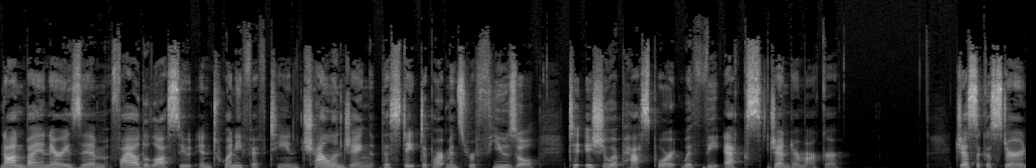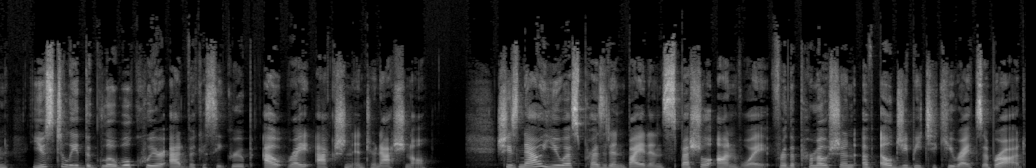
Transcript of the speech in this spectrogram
Non binary Zzyym filed a lawsuit in 2015 challenging the State Department's refusal to issue a passport with the X gender marker. Jessica Stern used to lead the global queer advocacy group Outright Action International. She's now U.S. President Biden's special envoy for the promotion of LGBTQ rights abroad.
